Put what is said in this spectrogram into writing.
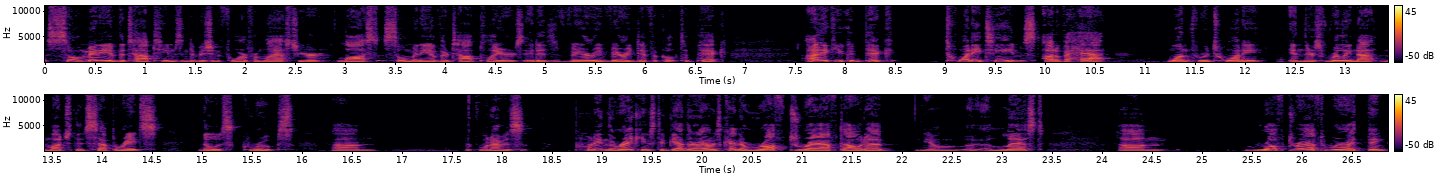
So many of the top teams in Division Four from last year lost so many of their top players. It is very, very difficult to pick. I think you could pick 20 teams out of a hat, 1 through 20, and there's really not much that separates those groups. Um, when I was putting the rankings together, I always kind of rough draft out a you know a, a list, um, rough draft where I think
